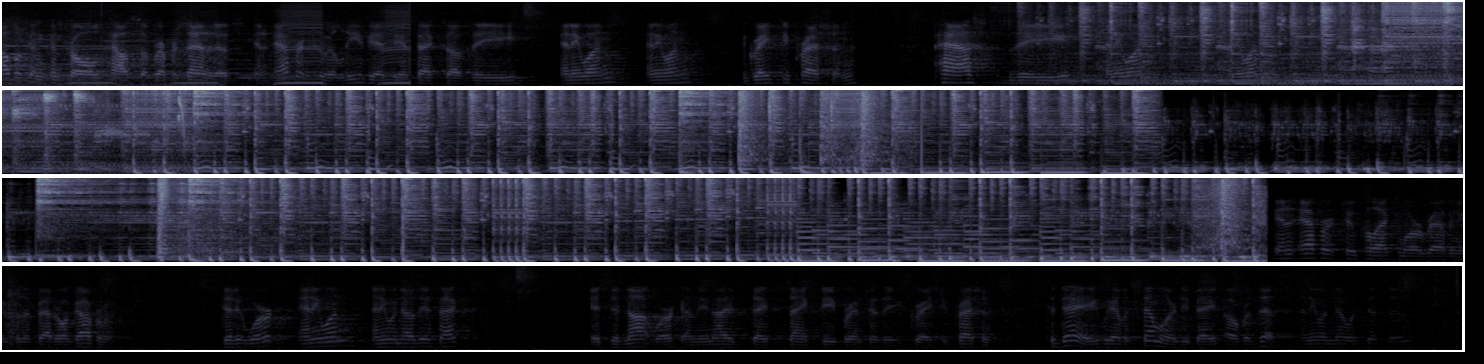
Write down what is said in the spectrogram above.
Republican-controlled House of Representatives, in an effort to alleviate the effects of the, anyone, anyone, the Great Depression, passed the, anyone, collect more revenue for the federal government. Did it work? Anyone? Anyone know the effects? It did not work, and the United States sank deeper into the Great Depression. Today, we have a similar debate over this. Anyone know what this is?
